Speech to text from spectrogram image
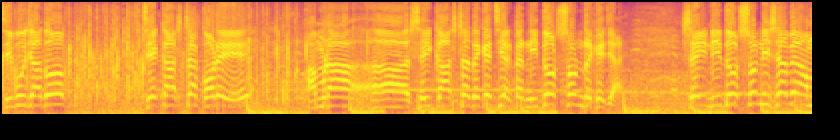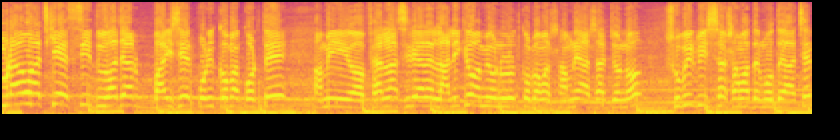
শিবু যাদব যে কাজটা করে, আমরা সেই কাজটা দেখেছি, একটা নিদর্শন রেখে যায়। সেই নিদর্শন হিসাবে আমরাও আজকে এসছি দু হাজার বাইশের পরিক্রমা করতে। আমি ফেলনা সিরিয়ালের লালিকেও আমি অনুরোধ করব আমার সামনে আসার জন্য। সুবীর বিশ্বাস আমাদের মধ্যে আছেন।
